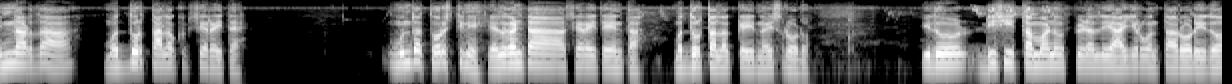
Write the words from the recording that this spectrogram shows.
ಇನ್ನರ್ಧ ಮದ್ದೂರು ತಾಲೂಕಿಗೆ ಸೇರೈತೆ. ಮುಂದೆ ತೋರಿಸ್ತೀನಿ ಎಲ್ಗಂಟ ಸೇರೈತೆ ಅಂತ, ಮದ್ದೂರು ತಾಲೂಕಿಗೆ ಈ ನೈಸ್ ರೋಡು. ಇದು ಡಿ ಸಿ ತಮ್ಮಣ್ಣ ಸ್ಪೀಡಲ್ಲಿ ಆಗಿರುವಂಥ ರೋಡ್ ಇದು.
